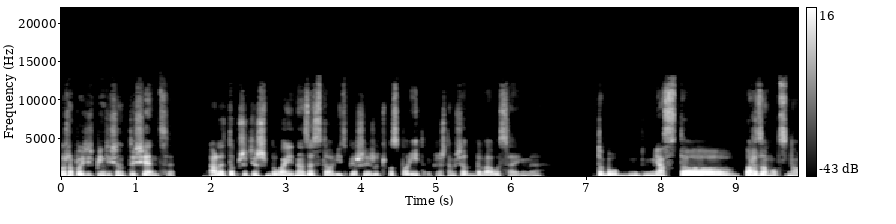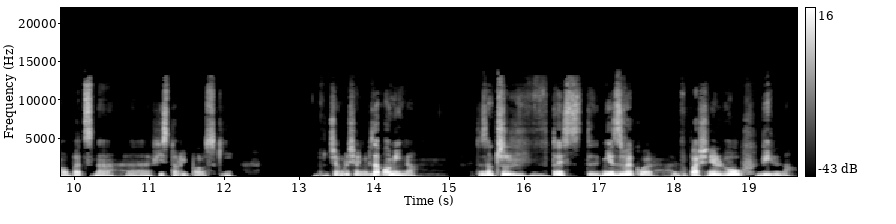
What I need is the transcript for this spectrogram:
można powiedzieć 50 tysięcy, ale to przecież była jedna ze stolic I Rzeczpospolitej, przecież tam się odbywały sejmy to było miasto bardzo mocno obecne e, w historii Polski. Ciągle się o nim zapomina. To znaczy, to jest niezwykłe. Właśnie Lwów, Wilno.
